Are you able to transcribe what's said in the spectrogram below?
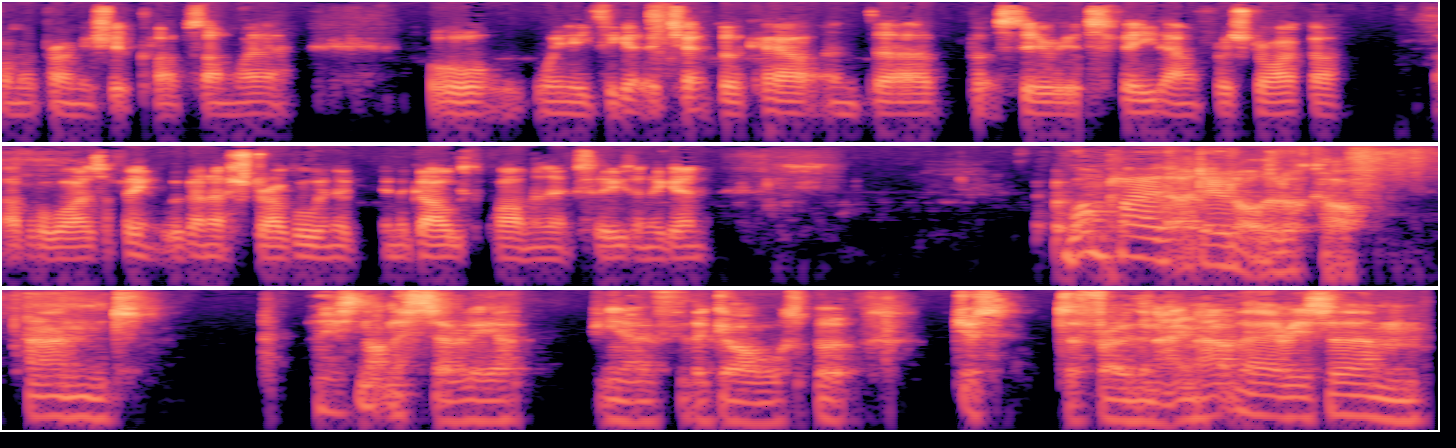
from a Premiership club somewhere or we need to get the checkbook out and uh, put a serious fee down for a striker. Otherwise, I think we're going to struggle in the in the goals department next season again. One player that I do like the look of, and he's not necessarily a you know for the goals, but just to throw the name out there is um,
